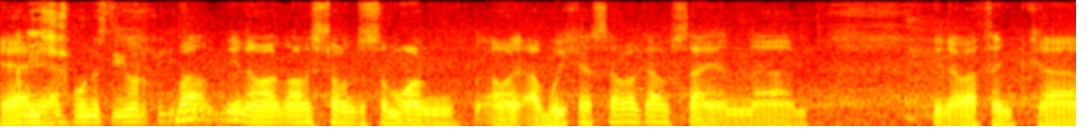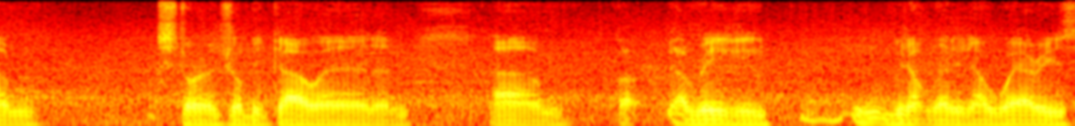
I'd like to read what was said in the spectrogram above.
Yeah, and he's yeah. just won us the European Well, you know, I, I was talking to someone a, a week or so ago saying, um, you know, I think um, Sturridge will be going, and um, but Origi, we don't really know where he's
